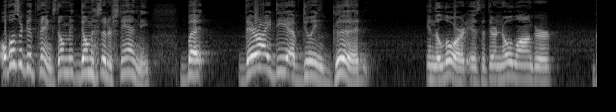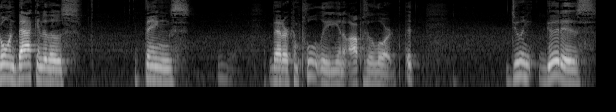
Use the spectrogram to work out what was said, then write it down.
oh, those are good things. Don't, don't misunderstand me. But their idea of doing good in the Lord is that they're no longer going back into those things that are completely you know opposite the Lord. It, doing good is,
